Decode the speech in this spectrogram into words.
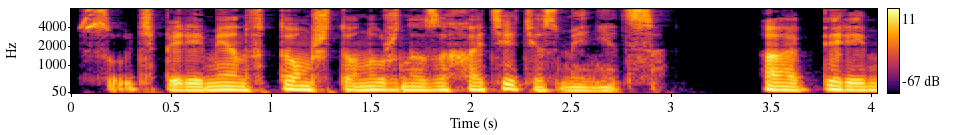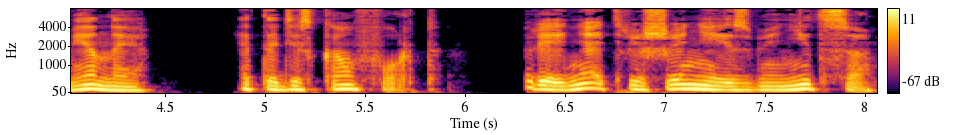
Суть перемен в том, что нужно захотеть измениться. А перемены — это дискомфорт. Принять решение измениться,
